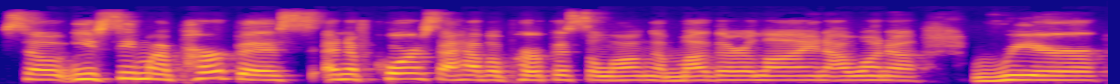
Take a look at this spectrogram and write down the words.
So you see my purpose. And of course, I have a purpose along a mother line. I want to rear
